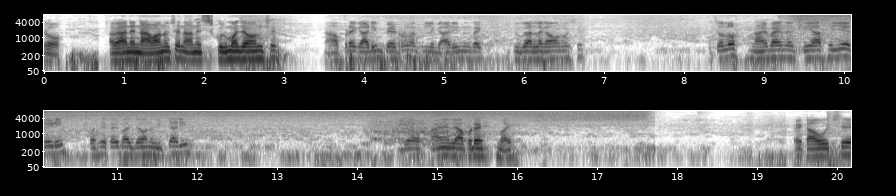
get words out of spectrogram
જો, હવે આને નાવાનું છે ને આને સ્કૂલમાં જવાનું છે. આપણે ગાડીમાં પેટ્રોલ નથી, એટલે ગાડીનું કંઈક જુગાર લગાવવાનું છે. ચલો નાય ભાઈ ને તૈયાર થઈએ રેડી પછી કઈ બાજુ જવાનું વિચારી જો ફાઇનલી આપણે, ભાઈ. કંઈક આવું છે.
